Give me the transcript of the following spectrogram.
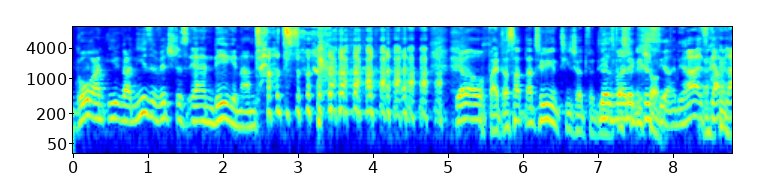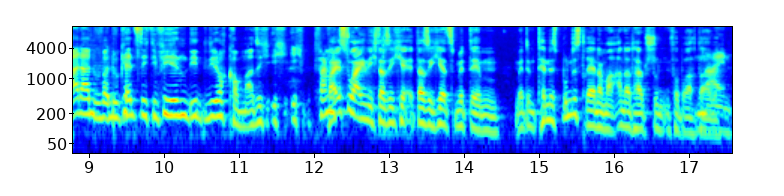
Goran Ivanisevic des RND genannt hat. der auch, Wobei, das hat natürlich ein T-Shirt verdient. Das, das war der Christian, ja. Es gab leider, du kennst nicht die vielen, die, die noch kommen. Also ich, ich, ich fang Weißt du eigentlich, dass ich, dass ich jetzt mit dem, mit dem Tennis-Bundestrainer mal anderthalb Stunden verbracht habe? Nein.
